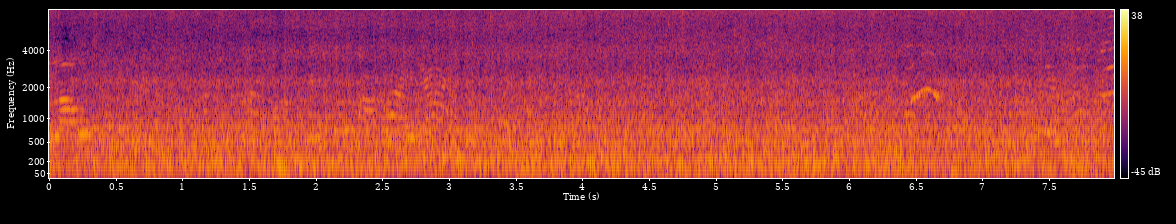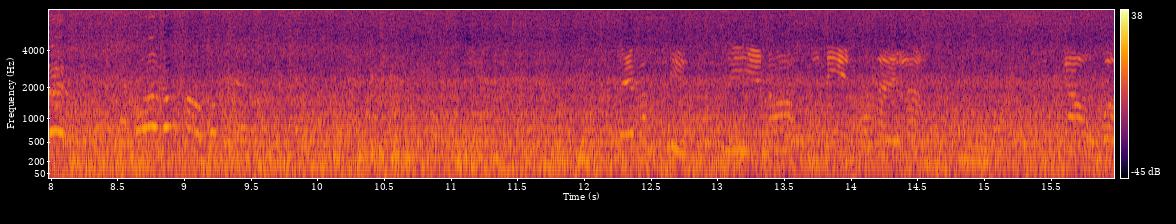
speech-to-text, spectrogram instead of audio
ๆเรา ในวันที่สี่เนาะวันนี้เท่าไหร่ล่ะเก้าบ่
